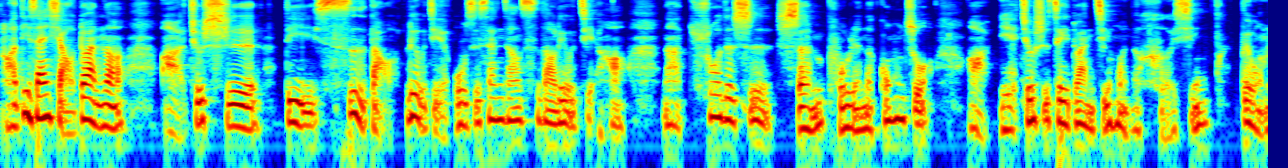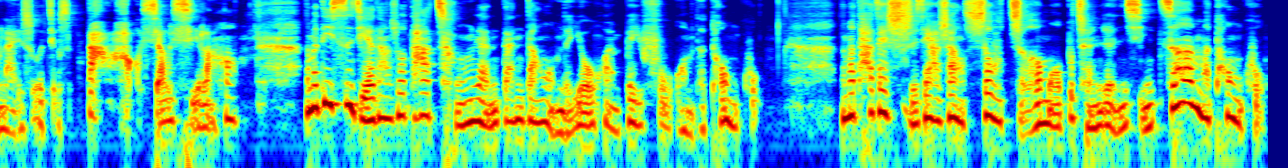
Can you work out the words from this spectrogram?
啊，第三小段呢，啊，就是第四到六节，五十三章四到六节哈，那说的是神仆人的工作啊，也就是这段经文的核心。对我们来说就是大好消息了哈。那么第四节他说，他诚然担当我们的忧患，背负我们的痛苦。那么他在石架上受折磨，不成人形，这么痛苦，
